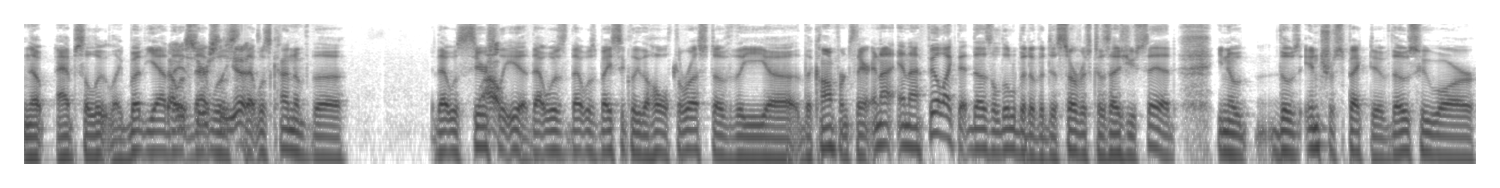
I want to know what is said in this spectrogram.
Nope. Absolutely. But yeah, That that, was that was it. that was kind of the that was seriously it. That was that was basically the whole thrust of the uh, the conference there. And I and I feel like that does a little bit of a disservice because, as you said, you know, those introspective, those who are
